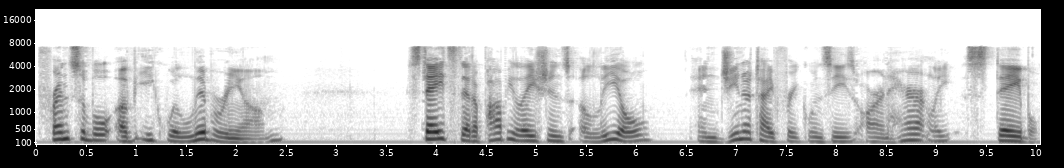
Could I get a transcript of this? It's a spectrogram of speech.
principle of equilibrium states that a population's allele and genotype frequencies are inherently stable.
